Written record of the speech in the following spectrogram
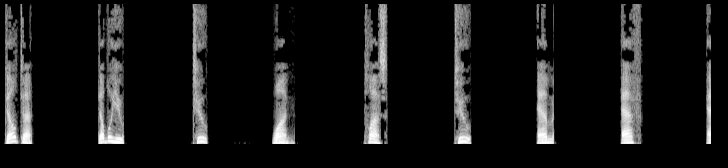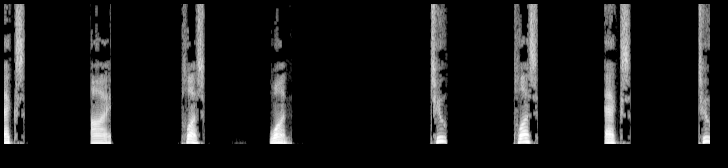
delta w 2 1 plus 2 m f x i plus 1 2 plus x 2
